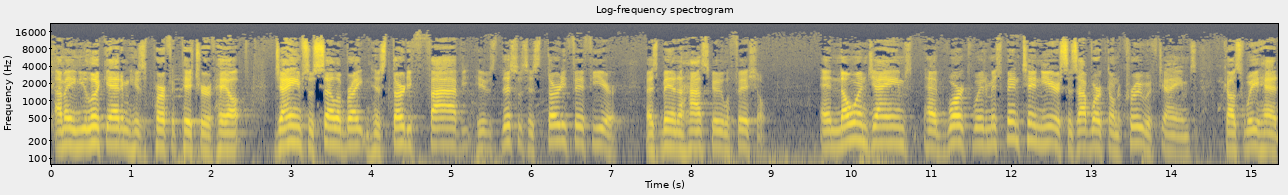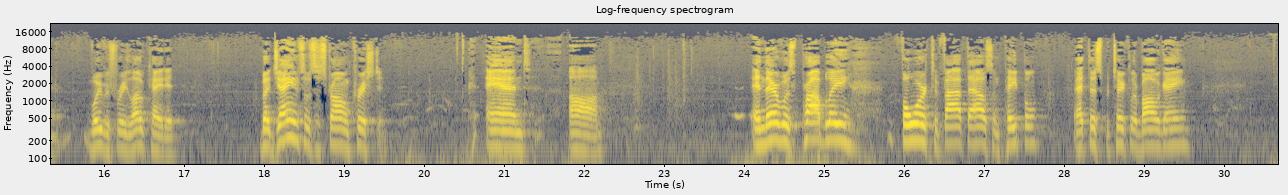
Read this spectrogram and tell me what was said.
I mean, you look at him, he's a perfect picture of health. James was celebrating his 35, was, this was his 35th year as being a high school official. And knowing James, had worked with him, it's been 10 years since I've worked on a crew with James because we had, we was relocated. But James was a strong Christian. And uh, and there was probably four to 5,000 people at this particular ball game.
